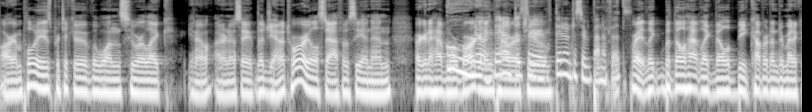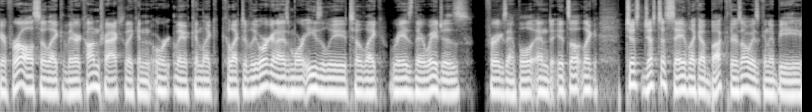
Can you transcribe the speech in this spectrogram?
our employees, particularly the ones who are like you know I don't know, say the janitorial staff of CNN, are going to have more Ooh, bargaining no, they power don't deserve to they don't deserve benefits. right like but they'll have like they'll be covered under medicare for all so like their contract they can or they can like collectively organize more easily to like raise their wages for example and it's all like just just to save like a buck there's always going to be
